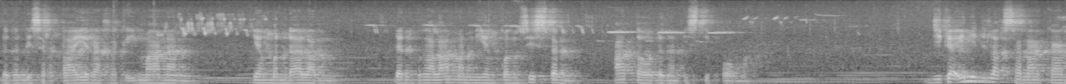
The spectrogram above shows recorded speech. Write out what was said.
dengan disertai rasa keimanan yang mendalam dan pengalaman yang konsisten atau dengan istiqomah. Jika ini dilaksanakan,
